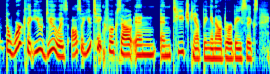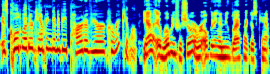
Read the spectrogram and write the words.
of the work that you do is also you take folks out and and teach camping and outdoor basics. Is cold weather camping going to be part of your curriculum? Yeah it will be for sure. We're opening a new blackpackers camp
